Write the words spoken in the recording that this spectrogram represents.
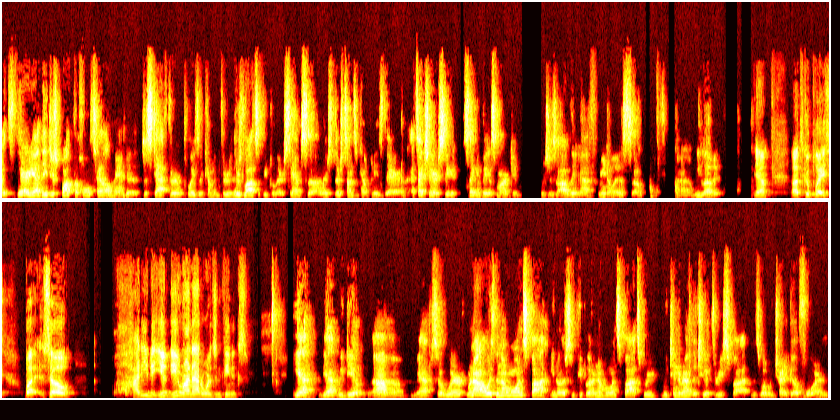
It's there. Yeah, they just bought the hotel, man, to, to staff their employees that are coming through. There's lots of people there. Samsung. There's there's tons of companies there, and it's actually our second, second biggest market, which is oddly enough Reno is. So uh, we love it. Yeah, that's a good place. But so, how do you do? You do you run AdWords in Phoenix? Yeah, yeah, we do. Wow. Uh, yeah, so we're we're not always the number one spot. You know, there's some people that are number one spots. We we tend around the two or three spot is what we try to go for, and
